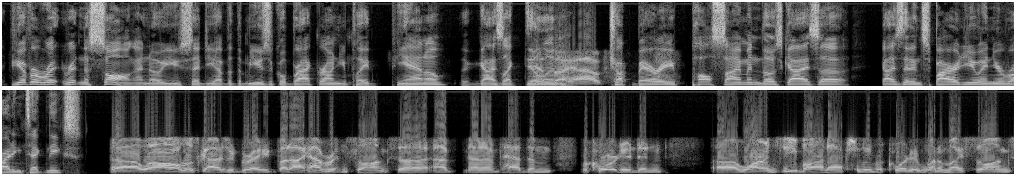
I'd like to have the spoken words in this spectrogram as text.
Have you ever writ- written a song? I know you said you have the musical background. You played piano. The guys like Dylan, Yes, I have. Chuck Berry, Paul Simon. Those guys, uh, guys that inspired you and your writing techniques. Uh, well, all those guys are great, but I have written songs, uh, I've, and I've had them recorded. And uh, Warren Zevon actually recorded one of my songs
